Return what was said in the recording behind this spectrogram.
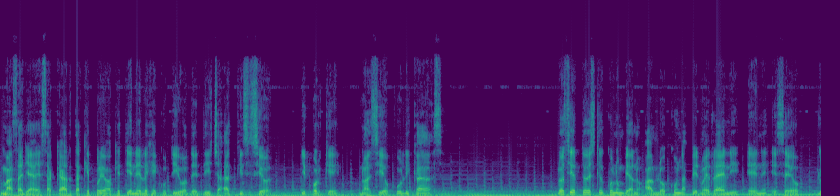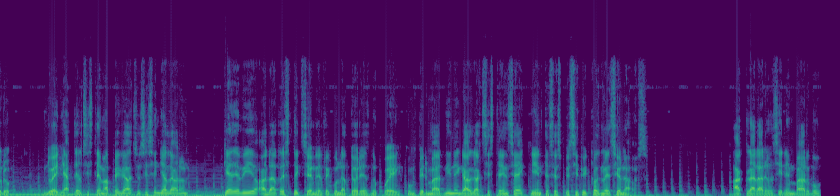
Más allá de esa carta que prueba que tiene el ejecutivo de dicha adquisición y por qué no han sido publicadas. Lo cierto es que el colombiano habló con la firma israelí NSO Group, dueña del sistema Pegasus, y señalaron que debido a las restricciones regulatorias no pueden confirmar ni negar la existencia de clientes específicos mencionados. Aclararon, sin embargo,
